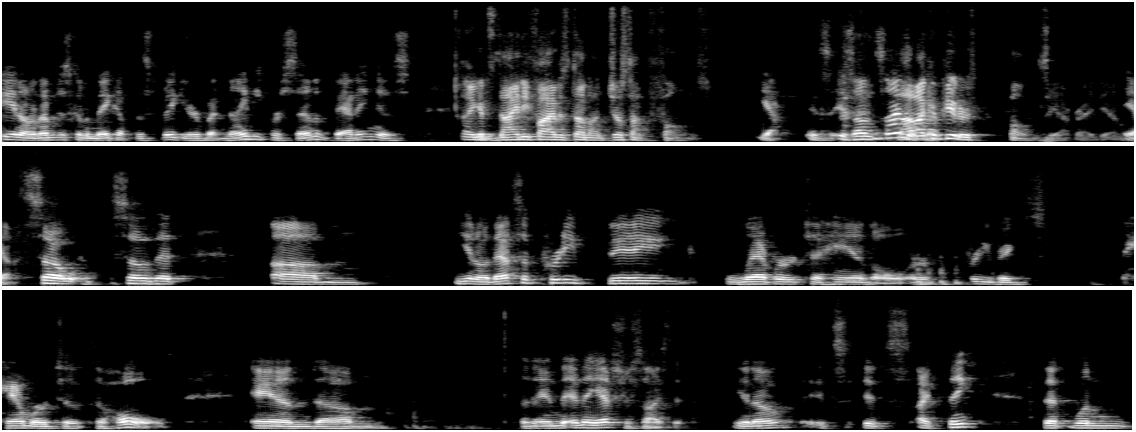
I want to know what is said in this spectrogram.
you know, and I'm just going to make up this figure, but 90% of betting is I think it's 95 is done on just on phones, yeah is, is on not on computers. Phones. Yeah. Right. Yeah. Yeah. So so that um, you know that's a pretty big lever to handle or pretty big hammer to to hold, and um, and and they exercised it. You know, it's it's. I think that when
